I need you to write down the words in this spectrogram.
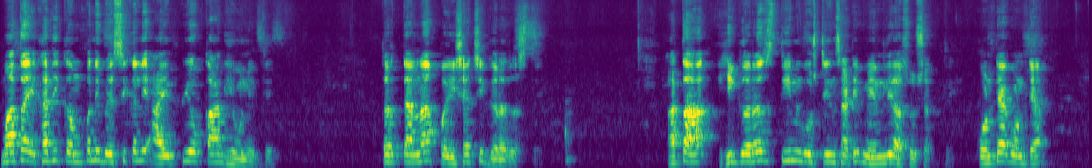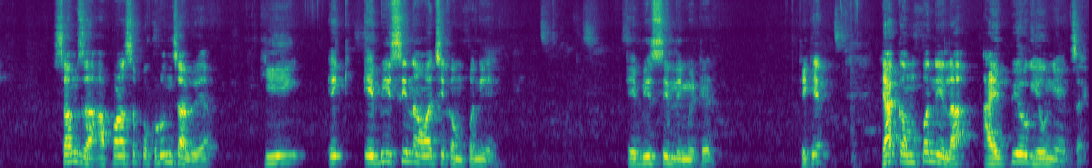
मग आता एखादी कंपनी बेसिकली आय पी ओ का घेऊन येते? तर त्यांना पैशाची गरज असते. आता ही गरज तीन गोष्टींसाठी मेनली असू शकते. कोणत्या कोणत्या? समजा आपण असं पकडून चालूया की एक एबीसी नावाची कंपनी आहे. एबीसी लिमिटेड ठीक आहे? ह्या कंपनीला आय पी ओ घेऊन यायचं आहे.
